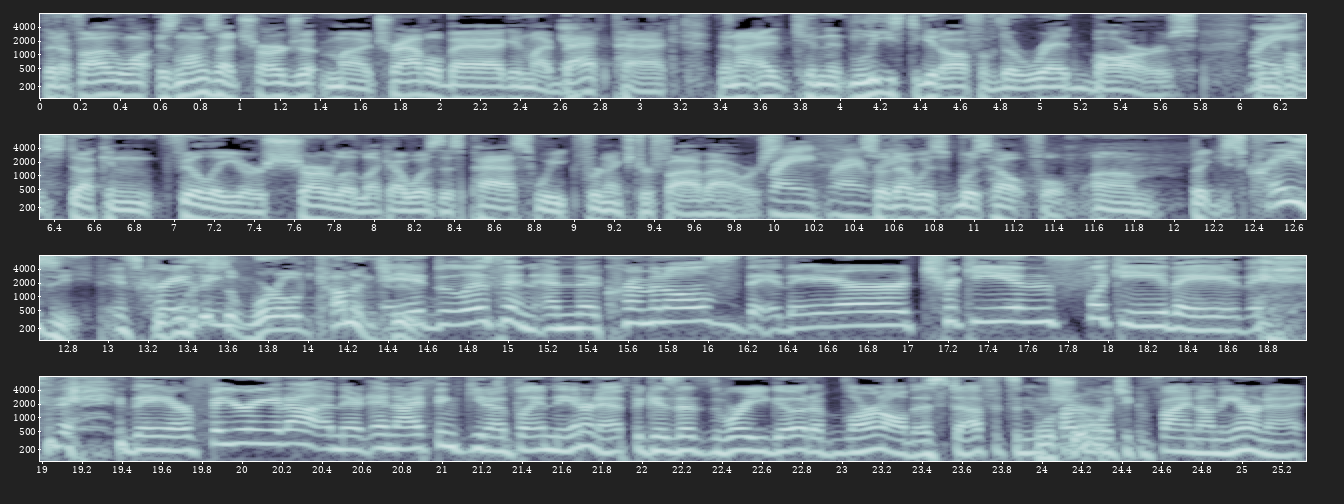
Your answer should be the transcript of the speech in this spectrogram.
but if I as long as I charge up my travel bag and my backpack, then I can at least get off of the red bars. You know, if I'm stuck in Philly or Charlotte like I was this past week for an extra five hours. Right, right, So right. that was was helpful. Um, but it's crazy. It's crazy. What is the world coming to? It, listen, and the criminals, they, they are tricky and slicky. They, they, they, they are figuring it out. And and I think, you know, blame the internet because that's where you go to learn all this stuff. It's incredible sure. what you can find on the internet.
